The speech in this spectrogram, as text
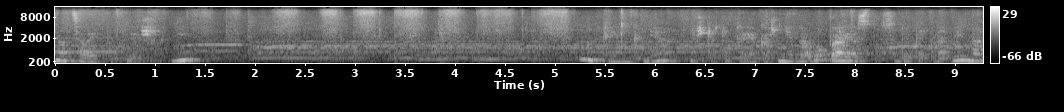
na całej powierzchni. No pięknie. Jeszcze tutaj jakaś niedoróba jest, to sobie poprawimy.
